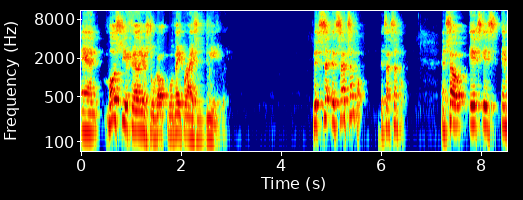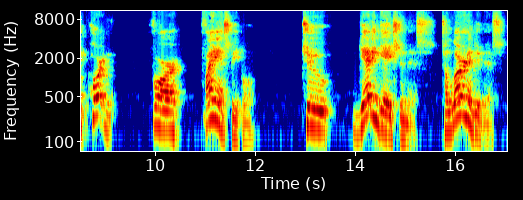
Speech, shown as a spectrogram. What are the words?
and most of your failures will go will vaporize immediately. It's it's that simple. It's that simple. And so it's it's important for finance people to get engaged in this, to learn and do this,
